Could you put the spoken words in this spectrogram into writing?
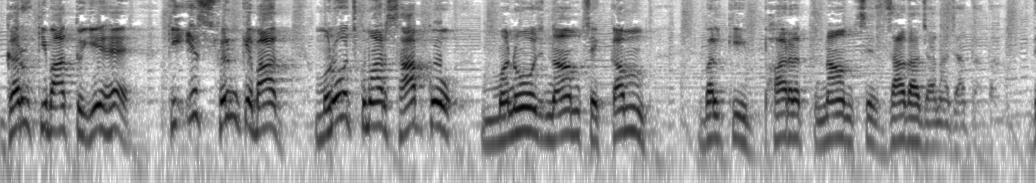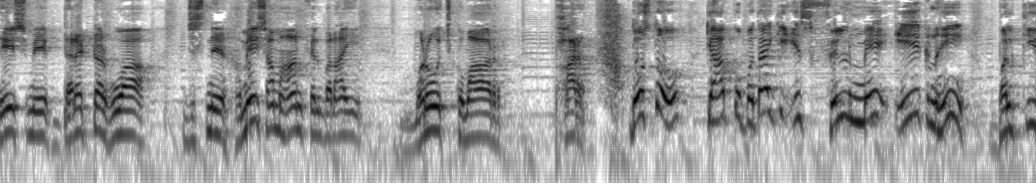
गर्व की बात तो ये है कि इस फ़िल्म के बाद मनोज कुमार साहब को मनोज नाम से कम, बल्कि भारत नाम से ज़्यादा जाना जाता था। देश में एक डायरेक्टर हुआ जिसने हमेशा महान फ़िल्म बनाई, मनोज कुमार भारत। दोस्तों, क्या आपको पता है कि इस फ़िल्म में एक नहीं, बल्कि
